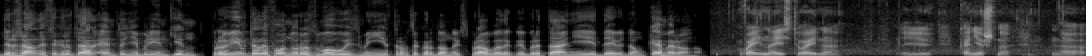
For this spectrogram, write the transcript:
Державний секретар Ентоні Блінкін провів телефонну розмову із міністром закордонних справ Великої Британії Девідом Кемероном. Війна є война. И, конечно, э,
